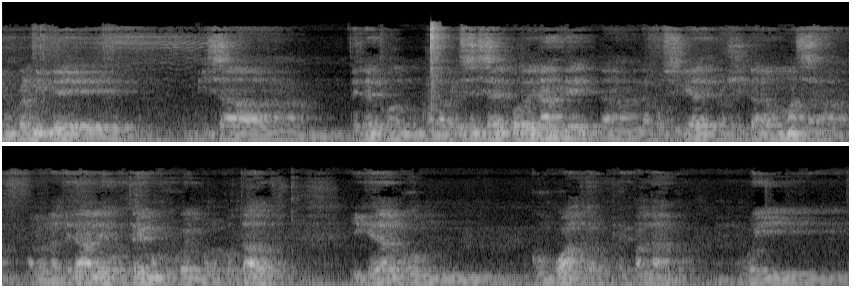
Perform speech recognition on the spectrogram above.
nos permite quizá tener con, la presencia de él por delante la, posibilidad de proyectar aún más a, a los laterales o extremos que jueguen por los costados y quedar con, con cuatro respaldando. Eh, hoy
